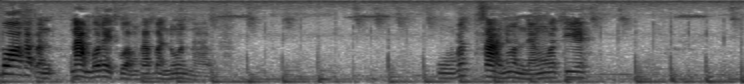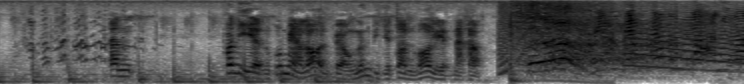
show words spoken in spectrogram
บ่ครับอันน้ำบ่ได้ท่วมครับบ้านโนู้นนะครับ อูมันซ่าย้อนหยังวะติอันพอดีอันคุณแม่เราอันไปเอาเงินดิจิตอลวอลเล็ตนะครับ เออเมียเมียเมียนี่ละนี่ละ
